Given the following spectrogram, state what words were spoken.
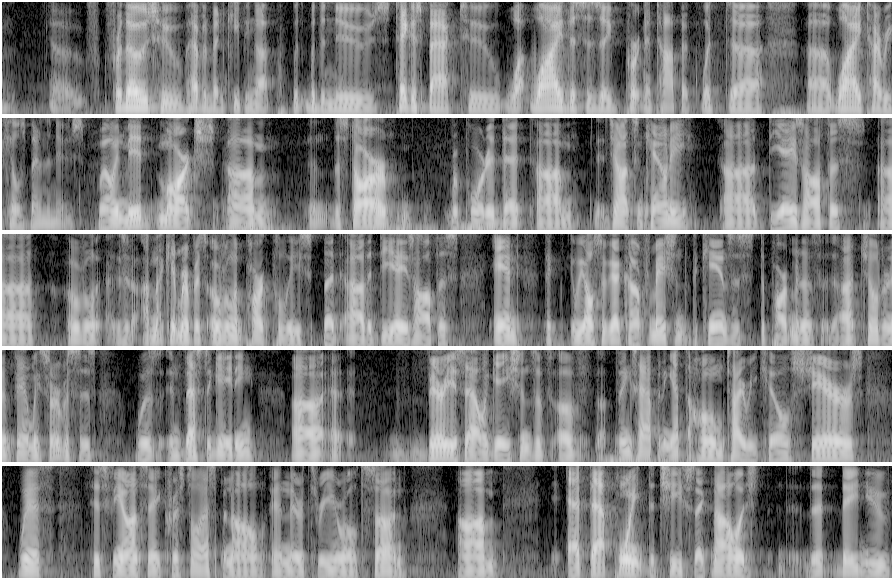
for those who haven't been keeping up with, with the news, take us back to wh- why this is a pertinent topic. What uh, uh, why Tyreek Hill's been in the news? Well, in mid March, um, the Star reported that um, Johnson County uh, DA's office, uh, Overland, it, not can't remember if it's Overland Park Police, but uh, the DA's office, and the, we also got confirmation that the Kansas Department of uh, Children and Family Services was investigating various allegations of, of things happening at the home Tyreek Hill shares with his fiancee, Crystal Espinal, and their three year old son. Um, at that point, the Chiefs acknowledged that they knew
